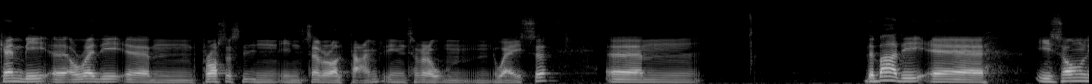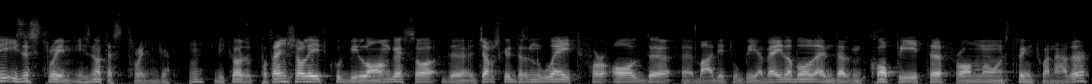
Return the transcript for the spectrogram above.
can be uh, already um, processed in, in, several times in several um, ways. Um, the body uh, is only is a stream is not a string hmm? because potentially it could be long so the javascript doesn't wait for all the uh, body to be available and doesn't copy it uh, from one string to another.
